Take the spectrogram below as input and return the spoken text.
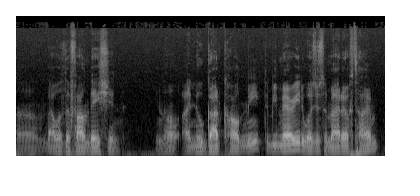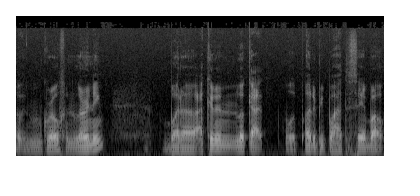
Um, that was the foundation. You know, I knew God called me to be married. It was just a matter of time and growth and learning. But uh, I couldn't look at what other people had to say about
